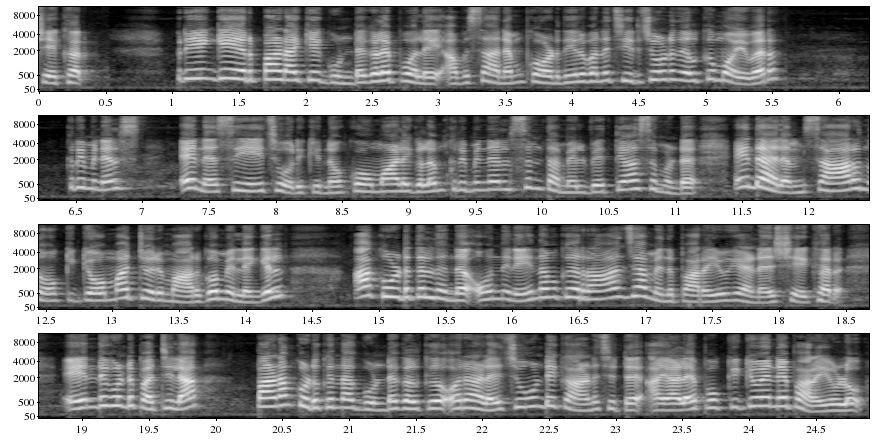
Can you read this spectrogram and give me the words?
ശേഖർ. പ്രിയങ്കയെ ഏർപ്പാടാക്കിയ ഗുണ്ടകളെ പോലെ അവസാനം കോടതിയിൽ വന്ന് ചിരിച്ചുകൊണ്ട് നിൽക്കുമോ ഇവർ? ക്രിമിനൽസ് എന്ന് സി ഐ ചോദിക്കുന്നു. കോമാളികളും ക്രിമിനൽസും തമ്മിൽ വ്യത്യാസമുണ്ട്. എന്തായാലും സാറ് നോക്കിക്കോ മറ്റൊരു മാർഗവുമില്ലെങ്കിൽ ആ കൂട്ടത്തിൽ നിന്ന് ഒന്നിനെ നമുക്ക് റാഞ്ചാമെന്ന് പറയുകയാണ് ശേഖർ. എന്തുകൊണ്ട് പറ്റില്ല? പണം കൊടുക്കുന്ന ഗുണ്ടകൾക്ക് ഒരാളെ ചൂണ്ടിക്കാണിച്ചിട്ട് അയാളെ പൊക്കിക്കോ എന്നേ പറയുള്ളൂ.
